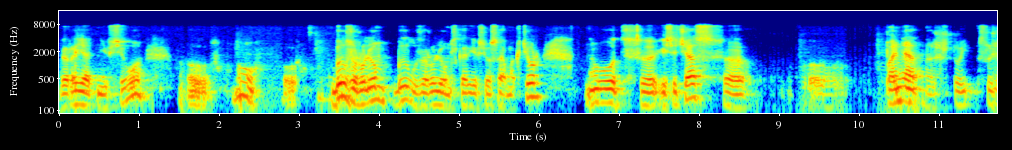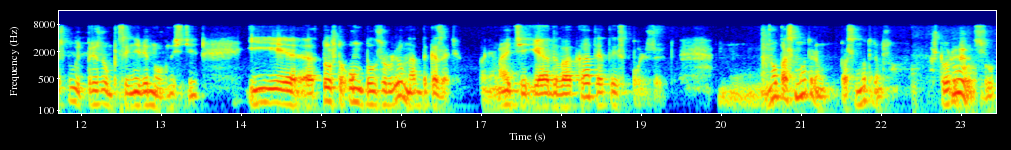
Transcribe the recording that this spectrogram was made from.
вероятнее всего, э, ну, был за рулем, был за рулем, скорее всего, сам актер. Вот, э, и сейчас понятно, что существует презумпция невиновности, и то, что он был за рулем, надо доказать. Понимаете, и адвокат это использует. Ну, посмотрим, посмотрим, что ну, решит суд.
